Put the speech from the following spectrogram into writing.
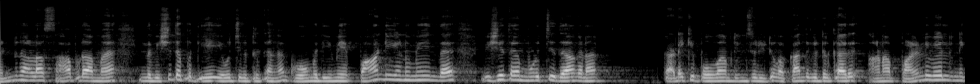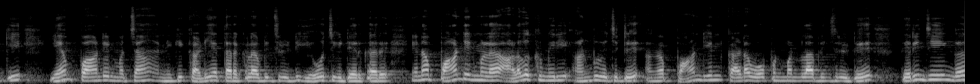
ரெண்டு நாளாக சாப்பிடாம இந்த விஷயத்தை பற்றியே யோசிச்சுக்கிட்டு இருக்காங்க கோமதியுமே. பாண்டியனுமே இந்த விஷயத்தை முடிச்சு தாங்கண்ணா கடைக்கு போவேன் அப்படின்னு சொல்லிட்டு உக்காந்துக்கிட்டு இருக்காரு. ஆனால் பழனிவேல் இன்னைக்கு ஏன் பாண்டியன் மச்சான் இன்னைக்கு கடையை திறக்கல? அப்படின்னு சொல்லிட்டு யோசிச்சுக்கிட்டே இருக்காரு. ஏன்னா பாண்டியன் மேலே அளவுக்கு மீறி அன்பு வச்சுட்டு அங்கே பாண்டியன் கடை ஓப்பன் பண்ணலாம் அப்படின்னு சொல்லிட்டு தெரிஞ்சு இங்கே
